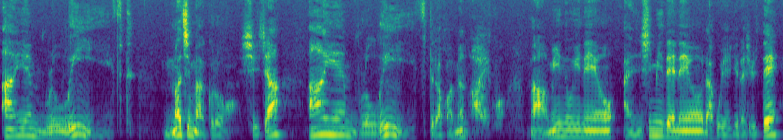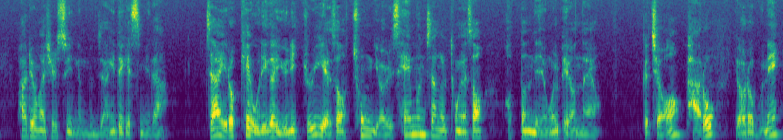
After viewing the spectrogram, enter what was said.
I am relieved. 마지막으로 시작. I am relieved 라고 하면 아이고 마음이 놓이네요, 안심이 되네요 라고 얘기를 하실 때 활용하실 수 있는 문장이 되겠습니다. 자, 이렇게 우리가 유닛 3에서 총 13문장을 통해서 어떤 내용을 배웠나요? 그쵸? 바로 여러분의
